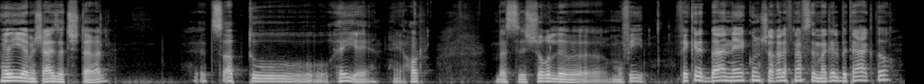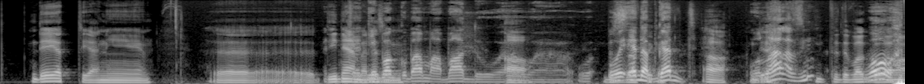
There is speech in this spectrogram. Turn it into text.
هي مش عايزة تشتغل it's up to هي يعني هي حر بس الشغل مفيد فكرة بقى إن هي تكون شغالة في نفس المجال بتاعك ده ديت يعني آه، دي نعمة لازم بقى مع بعض و... آه. و... وايه ده. بجد آه والله العظيم. بقى.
